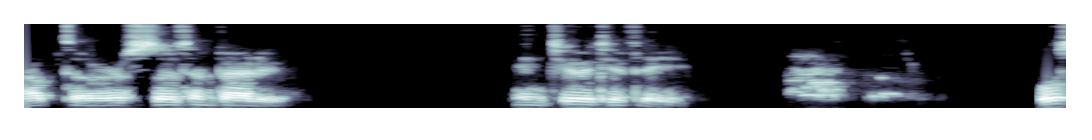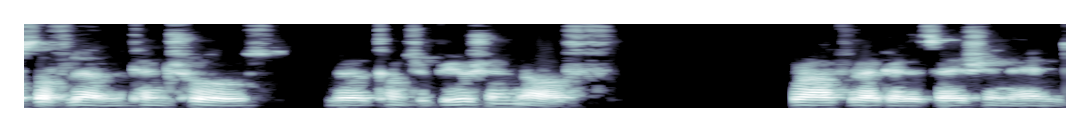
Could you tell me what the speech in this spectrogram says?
after a certain value. Intuitively, both of them controls the contribution of graph regularization and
